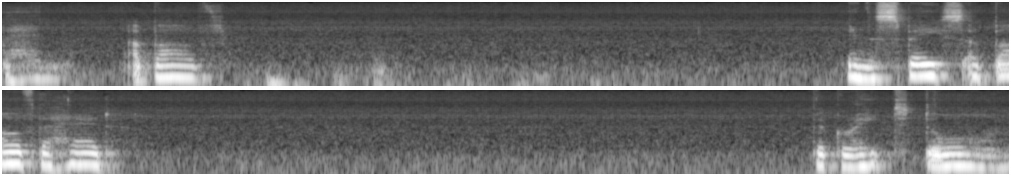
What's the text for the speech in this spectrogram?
Then, above in the space above the head. The great dawn.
